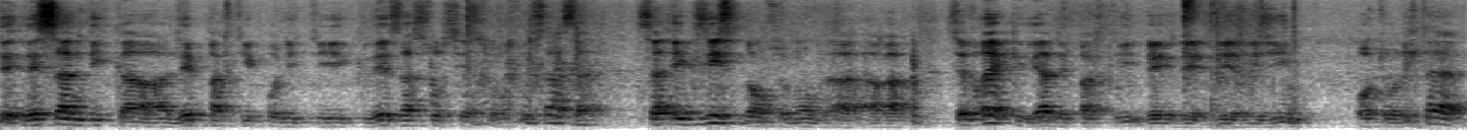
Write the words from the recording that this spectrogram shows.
les syndicats, les partis politiques, les associations, tout ça, ça, existe dans ce monde arabe. C'est vrai qu'il y a des partis, des, régimes autoritaires.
